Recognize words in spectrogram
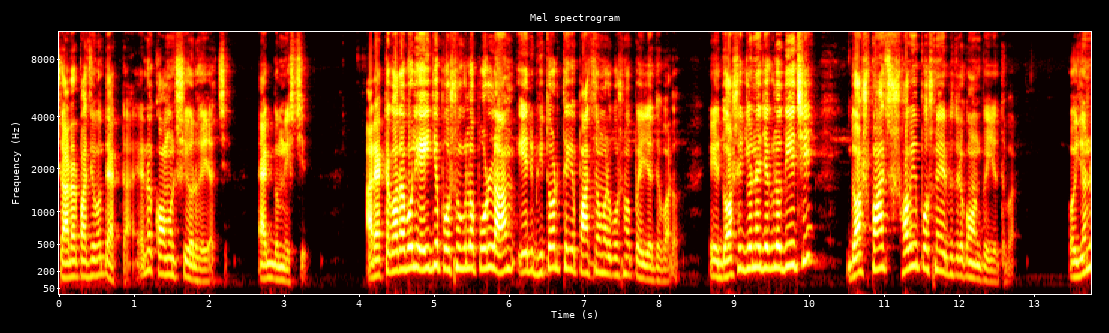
চার আর পাঁচের মধ্যে একটা, এটা কমন শিওর হয়ে যাচ্ছে, একদম নিশ্চিত। আর একটা কথা বলি, এই যে প্রশ্নগুলো পড়লাম, এর ভিতর থেকে পাঁচ নম্বরের প্রশ্ন পেয়ে যেতে পারো। এই দশের জন্য যেগুলো দিয়েছি, দশ পাঁচ সবই প্রশ্ন এর ভিতরে কমন পেয়ে যেতে পারো। ওই জন্য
